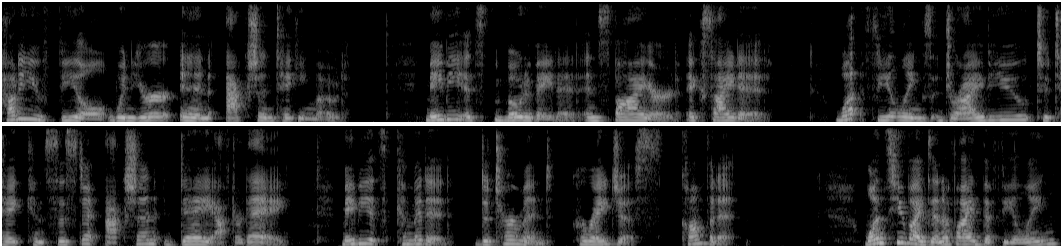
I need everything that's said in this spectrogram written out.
How do you feel when you're in action taking mode? Maybe it's motivated, inspired, excited. What feelings drive you to take consistent action day after day? Maybe it's committed, determined, courageous, confident. Once you've identified the feeling,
